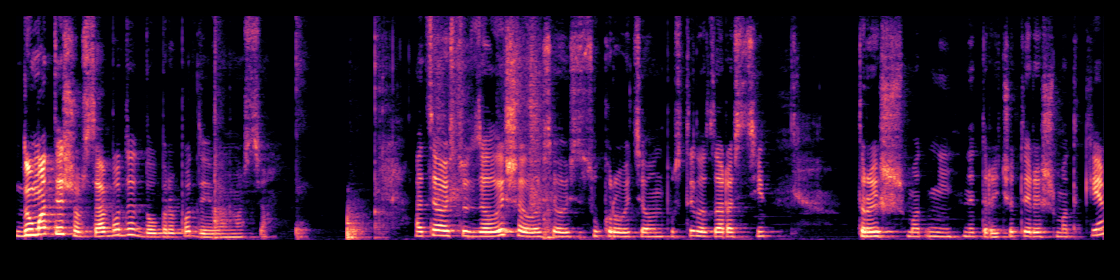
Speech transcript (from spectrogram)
думати, що все буде добре. Подивимося. А це ось тут залишилося, ось цукровиця вон пустила. Зараз ці три шматки, ні, не три, чотири шматки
